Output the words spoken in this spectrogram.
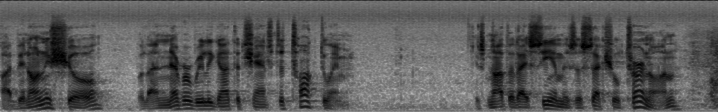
I've been on his show, but I never really got the chance to talk to him. It's not that I see him as a sexual turn on. No, did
